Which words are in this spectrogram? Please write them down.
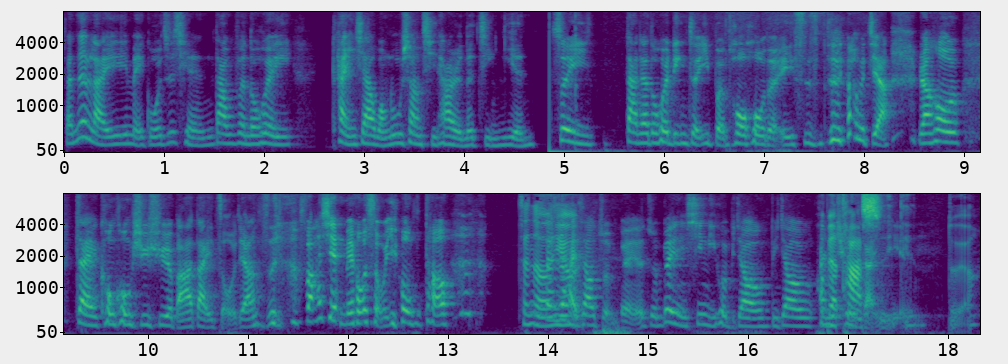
反正来美国之前，大部分都会看一下网络上其他人的经验，所以大家都会拎着一本厚厚的 A 四资料夹，然后再空空虚虚的把它带走，这样子 发现没有什么用到。真的，但是还是要准备，准备你心里会比较比较比较踏实一点。对啊，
